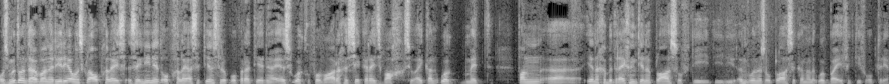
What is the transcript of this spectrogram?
Ons moet onthou wanneer hierdie ouens klaar opgelei is, is hy nie net opgelei as 'n teenstroop operateur nie, hy is ook 'n volwaardige sekuriteitswag, so hy kan ook met van uh enige bedreiging teen 'n plaas of die die die inwoners op plase kan hulle ook baie effektief optree.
